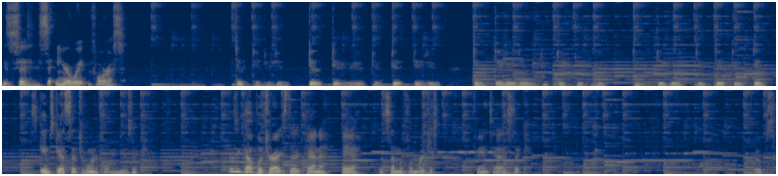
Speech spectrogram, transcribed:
He's sitting here waiting for us. Do, do, do, do This game's got such wonderful music. There's a couple of tracks that are kind of eh, but some of them are just fantastic. Oops.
